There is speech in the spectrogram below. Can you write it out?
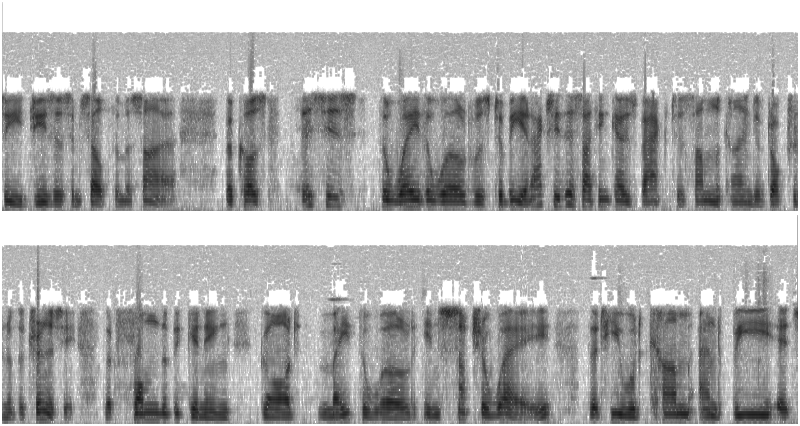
seed, Jesus himself, the Messiah, because this is the way the world was to be. And actually, this, I think, goes back to some kind of doctrine of the Trinity, that from the beginning, God made the world in such a way that he would come and be its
